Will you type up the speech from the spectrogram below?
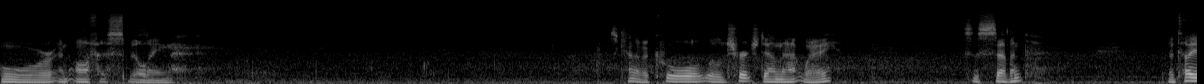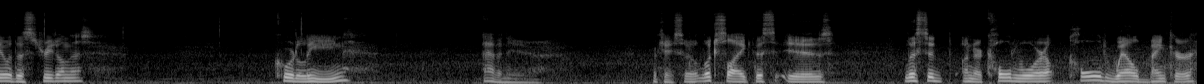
or an office building. It's kind of a cool little church down that way. This is 7th. Did I tell you what the street on this? Coeur d'Alene Avenue. Okay, so it looks like this is listed under Cold War Coldwell Banker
